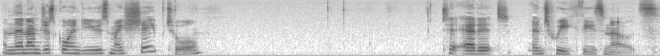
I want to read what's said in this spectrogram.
And then I'm just going to use my shape tool to edit and tweak these nodes.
